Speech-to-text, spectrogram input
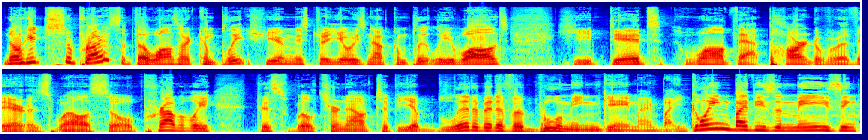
No huge surprise that the walls are complete here. Mr. Yo is now completely walled. He did wall that part over there as well, so probably this will turn out to be a little bit of a booming game. And by going by these amazing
